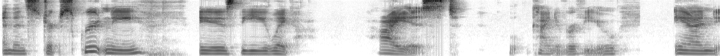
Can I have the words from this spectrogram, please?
And then strict scrutiny is the like highest kind of review. And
